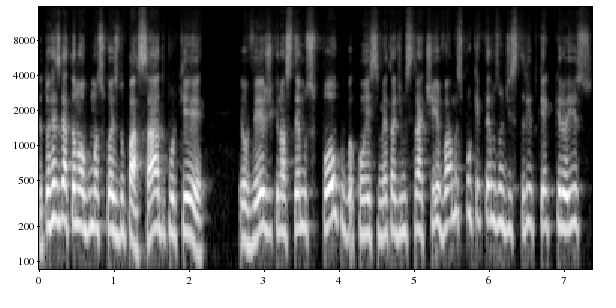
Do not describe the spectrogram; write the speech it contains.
Eu estou resgatando algumas coisas do passado porque eu vejo que nós temos pouco conhecimento administrativo. Ah, mas por que temos um distrito? Quem é que criou isso?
